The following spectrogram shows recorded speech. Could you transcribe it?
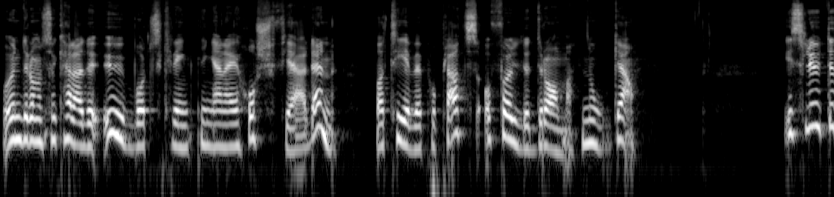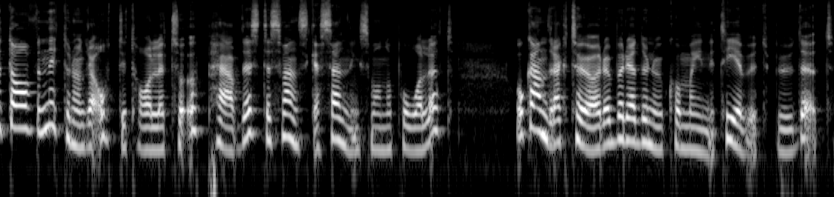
Och under de så kallade ubåtskränkningarna i Horsfjärden var tv på plats och följde dramat noga. I slutet av 1980-talet så upphävdes det svenska sändningsmonopolet och andra aktörer började nu komma in i tv-utbudet.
